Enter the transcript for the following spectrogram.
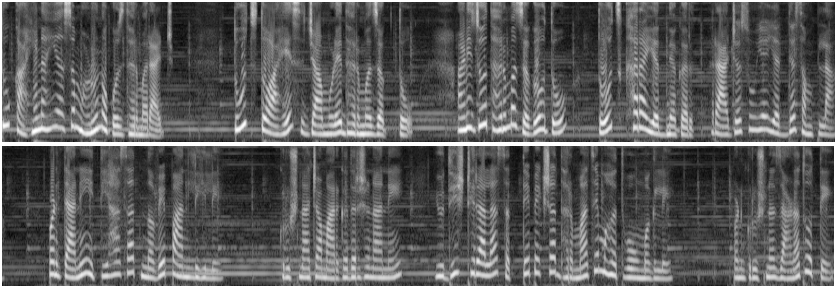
तू काही नाही असं म्हणू नकोस धर्मराज. तूच तो आहेस ज्यामुळे धर्म जगतो. आणि जो धर्म जगवतो तोच खरा यज्ञ कर. राजसूय यज्ञ संपला. पण त्याने इतिहासात नवे पान लिहिले. कृष्णाच्या मार्गदर्शनाने युधिष्ठिराला सत्तेपेक्षा धर्माचे महत्त्व उमगले. पण कृष्ण जाणत होते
